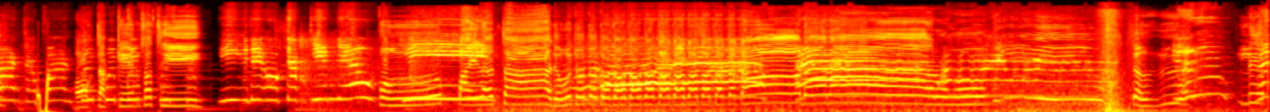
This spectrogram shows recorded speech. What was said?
บ้านกลับบ้านออกจากเกมสักทีอีได้ออกจากเกมแล้วปึ๊บไปแล้วจ้า เดี๋ยวจ้าจ้าจ้าจ้าจ้าจ้าจ้าจ้าจ้าจ้าจ้าจ้าจ้าจ้าโอ้วิวถึงเรียบ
